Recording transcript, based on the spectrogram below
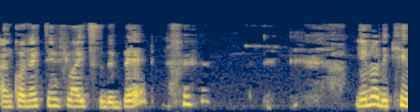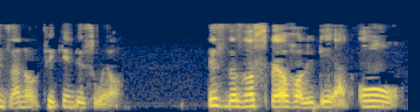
and connecting flights to the bed? You know the kids are not taking this well. This does not spell holiday at all.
